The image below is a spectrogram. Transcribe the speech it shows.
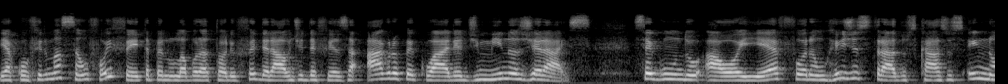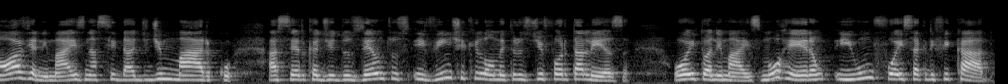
e a confirmação foi feita pelo Laboratório Federal de Defesa Agropecuária de Minas Gerais. Segundo a OIE, foram registrados casos em nove animais na cidade de Marco, a cerca de 220 quilômetros de Fortaleza. Oito animais morreram e um foi sacrificado.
